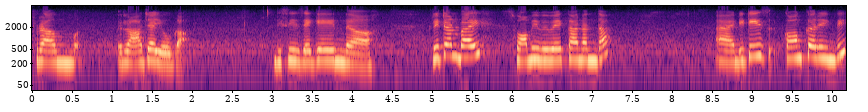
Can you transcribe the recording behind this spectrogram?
from Raja Yoga. This is again uh, written by Swami Vivekananda and it is conquering the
